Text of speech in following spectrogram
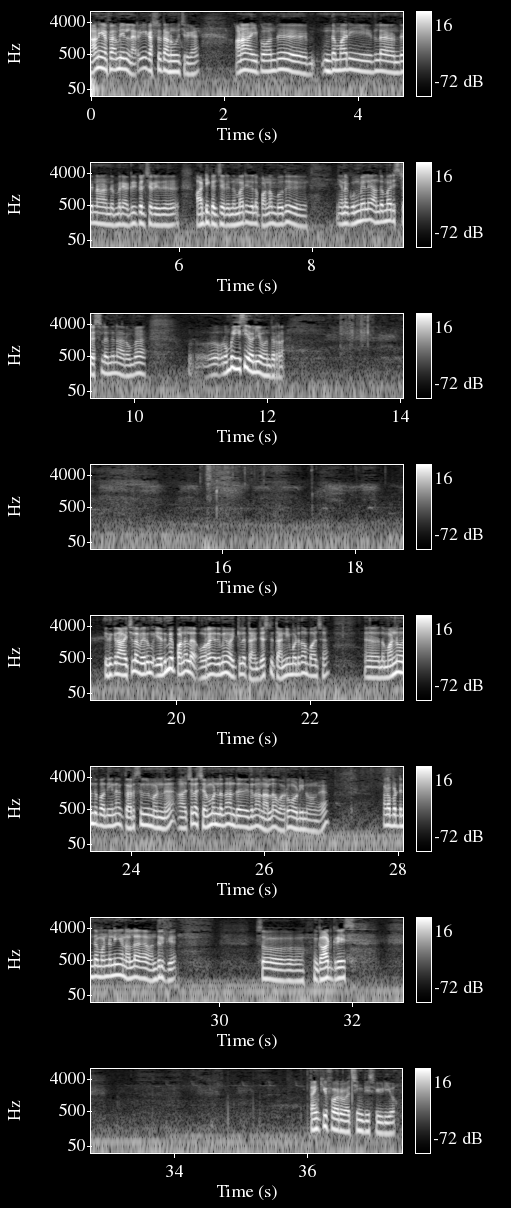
நானும் என் ஃபேமிலியில் நிறைய கஷ்டத்தை அனுபவிச்சிருக்கேன். ஆனால் இப்போ வந்து இந்த மாதிரி இதில் வந்து நான் இந்த மாதிரி அக்ரிகல்ச்சர் இது ஹார்ட்டிகல்ச்சர் இந்த மாதிரி இதில் பண்ணும்போது எனக்கு உண்மையிலே அந்த மாதிரி ஸ்ட்ரெஸ்லேருந்து நான் ரொம்ப ரொம்ப ஈஸியாக வெளியே வந்துடுறேன். இதுக்கு நான் ஆக்சுவலாக வெறும் எதுவுமே பண்ணலை. உரம் எதுவுமே வைக்கல. த ஜஸ்ட் தண்ணி மட்டும் தான் பாய்ச்சேன். இந்த மண் வந்து பார்த்தீங்கன்னா கரிசல் மண் ஆக்சுவலாக செம்மண்ணில் தான் அந்த இதெல்லாம் நல்லா வரும் அப்படின்னுவாங்க. ஆனால் பட் இந்த மண்ணுலேயும் நல்லா வந்திருக்கு. So, God grace. Thank you for watching this video.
